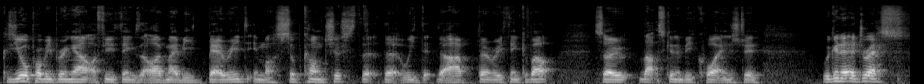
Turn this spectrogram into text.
because you'll probably bring out a few things that I've maybe buried in my subconscious that, that we that I don't really think about. So that's going to be quite interesting. We're going to address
